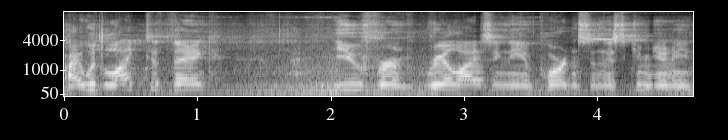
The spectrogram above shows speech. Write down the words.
I would like to thank you for realizing the importance in this community.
